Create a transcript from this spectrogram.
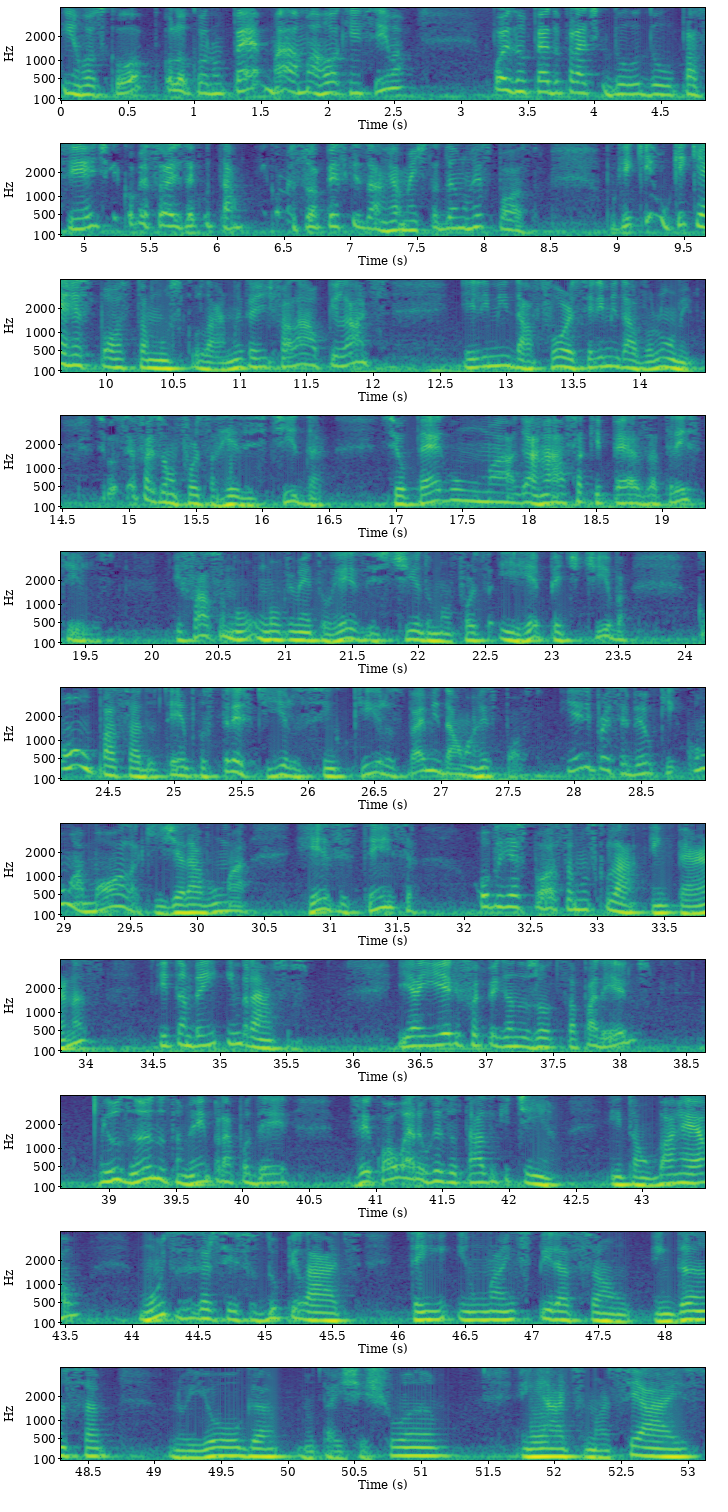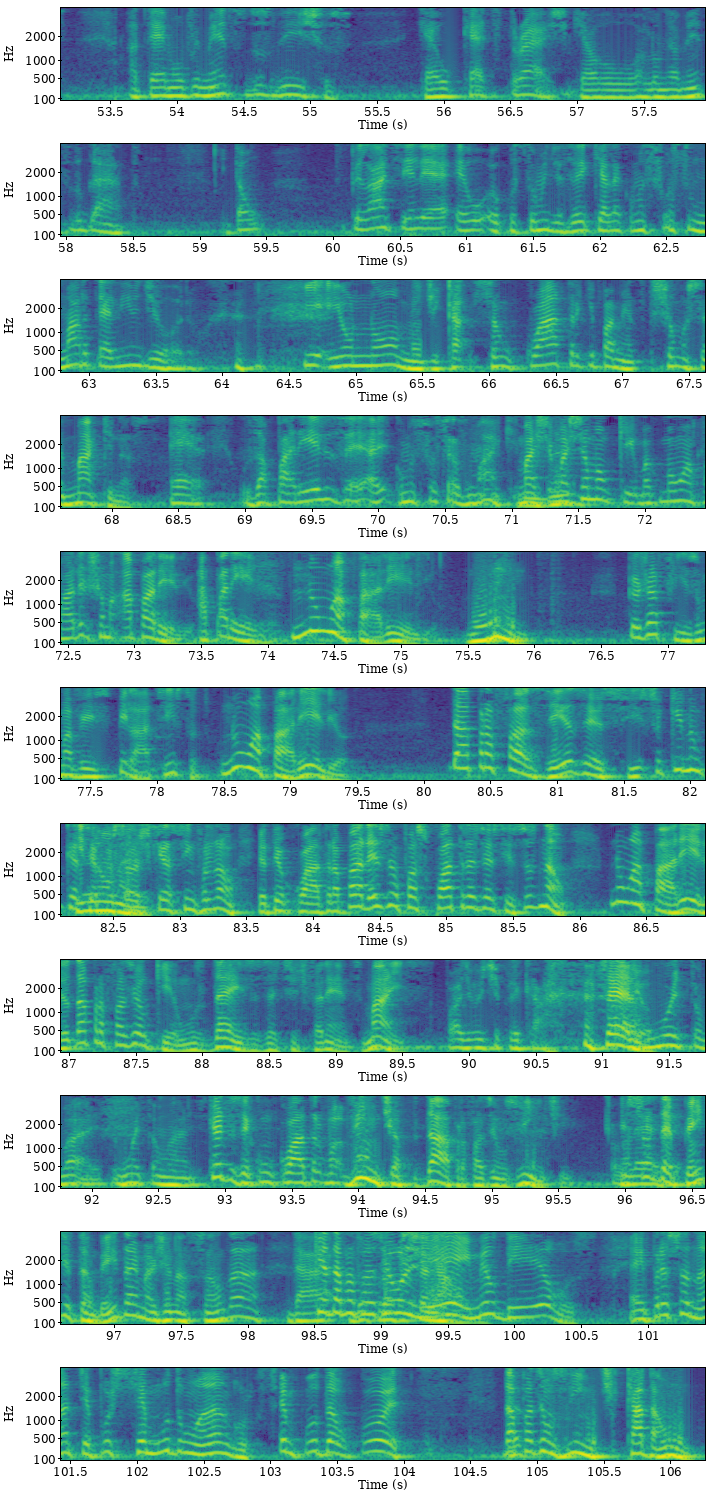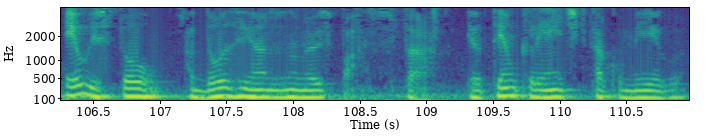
enroscou, colocou no pé, amarrou aqui em cima, pôs no pé do, do, do paciente e começou a executar. E começou a pesquisar, realmente está dando resposta. Porque que, o que, que é resposta muscular? Muita gente fala, ah, o Pilates ele me dá força, ele me dá volume. Se você faz uma força resistida, se eu pego uma garrafa que pesa 3 quilos e faço um, um movimento resistido, uma força e repetitiva, com o passar do tempo, os 3 quilos, 5 quilos, vai me dar uma resposta. E ele percebeu que com a mola, que gerava uma resistência, houve resposta muscular em pernas e também em braços. E aí ele foi pegando os outros aparelhos e usando também para poder ver qual era o resultado que tinha. Então, Barrel, muitos exercícios do Pilates têm uma inspiração em dança, no yoga, no Tai Chi Chuan, em artes marciais, até movimentos dos bichos, que é o cat stretch, que é o alongamento do gato. Então, o Pilates, ele é, eu, eu costumo dizer que ela é como se fosse um martelinho de ouro. E, e o nome de são quatro equipamentos que chamam-se máquinas. É, os aparelhos é, é como se fossem as máquinas. Mas, né? mas chamam o quê? Um aparelho chama aparelho. Aparelho. Num aparelho, num, porque eu já fiz uma vez Pilates estudo. Num aparelho, dá para fazer exercício que não quer dizer, a pessoa acha que é assim, fala, não, eu tenho quatro aparelhos, eu faço quatro exercícios. Não. Num aparelho dá para fazer o quê? Uns dez exercícios diferentes? Mais? Pode multiplicar. Sério? muito mais, muito mais. Quer dizer, com quatro, 20 dá para fazer uns 20? Isso Aliás, depende também da imaginação da. da porque dá para fazer, eu olhei, meu Deus. É impressionante. Você, puxa, você muda um ângulo, você muda o coisa. Dá para fazer uns 20 cada um. Eu estou há 12 anos no meu espaço. Tá. Eu tenho um cliente que está comigo.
